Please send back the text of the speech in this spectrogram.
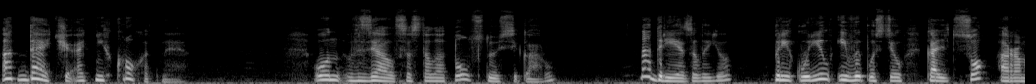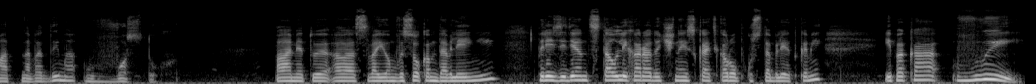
отдача от них крохотная. Он взял со стола толстую сигару, надрезал ее, прикурил и выпустил кольцо ароматного дыма в воздух. Памятуя о своем высоком давлении, президент стал лихорадочно искать коробку с таблетками, и пока вы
